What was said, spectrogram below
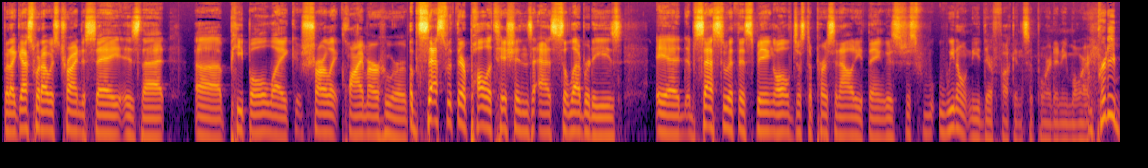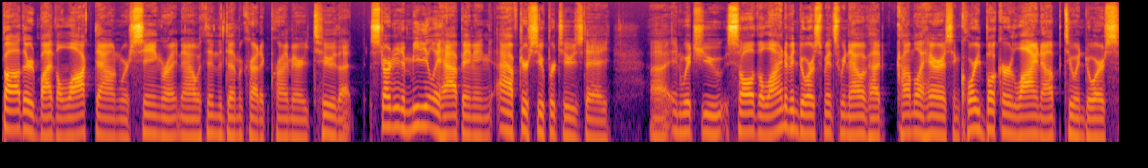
But I guess what I was trying to say is that uh, people like Charlotte Clymer, who are obsessed with their politicians as celebrities and obsessed with this being all just a personality thing, is just we don't need their fucking support anymore. I'm pretty bothered by the lockdown we're seeing right now within the Democratic primary, too, that started immediately happening after Super Tuesday, uh, in which you saw the line of endorsements. We now have had Kamala Harris and Cory Booker line up to endorse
